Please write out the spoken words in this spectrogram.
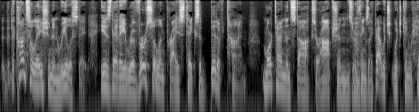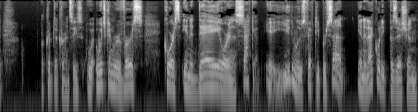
The, the consolation in real estate is that a reversal in price takes a bit of time, more time than stocks or options or mm. things like that, which, which can, or cryptocurrencies, which can reverse course in a day or in a second. You can lose 50% in an equity position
